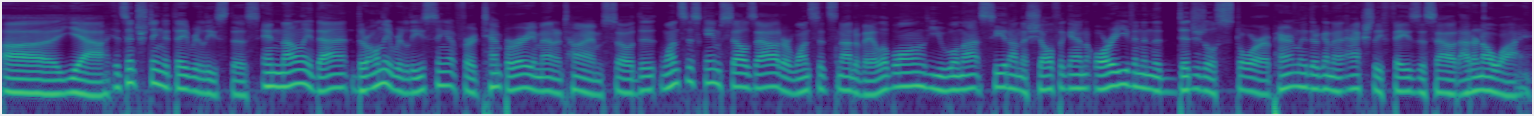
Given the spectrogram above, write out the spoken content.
uh, yeah, it's interesting that they released this, and not only that, they're only releasing it for a temporary amount of time. So the, once this game sells out, or once it's not available, you will not see it on the shelf again, or even in the digital store. Apparently, they're going to actually phase this out. I don't know why.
